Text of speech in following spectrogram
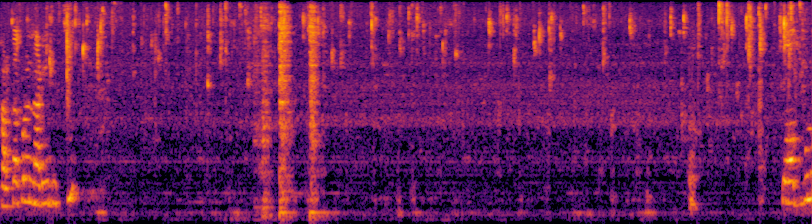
হালকা করে নাড়িয়ে দিচ্ছি। চপগুলো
